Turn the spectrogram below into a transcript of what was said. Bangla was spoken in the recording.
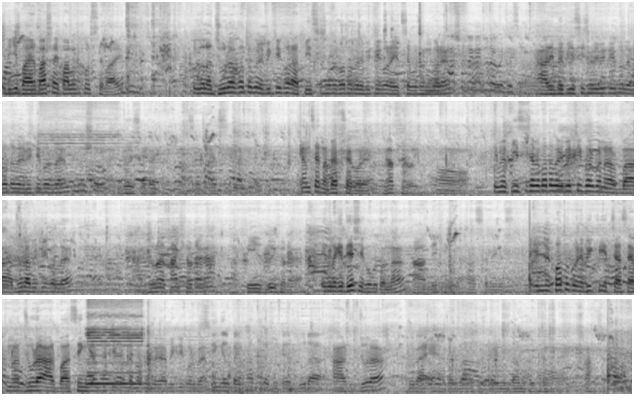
এটা কি ভাইয়ের বাসায় পালন করছে ভাই। এগুলো জোড়া কত করে বিক্রি করা? পিস হিসাবে কত করে বিক্রি করা? ইচ্ছে পোষণ করেন? আর এবার পিস হিসাবে বিক্রি করলে কত করে বিক্রি করবেন? দুইশো। টাকা। আচ্ছা না? ব্যবসা করে? ব্যবসা করি। ও এমনি পিস হিসাবে কত করে বিক্রি করবেন আর বা জোড়া বিক্রি করলে? জোড়া চারশো টাকা পিস দুইশো টাকা। এগুলো কি দেশি কবুতর না? হ্যাঁ দেশি আচ্ছা ঠিক আছে। এমনি কত করে বিক্রি ইচ্ছা আছে আপনার জোড়া আর বা সিঙ্গেল বিক্রি করলে কত করে বিক্রি করবেন সিঙ্গেল পাই পাঁচশো টাকা জোড়া আর জোড়া জোড়া এক হাজার বারোশো টাকা দাম করতে আচ্ছা।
